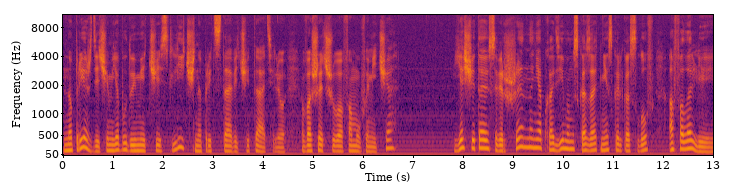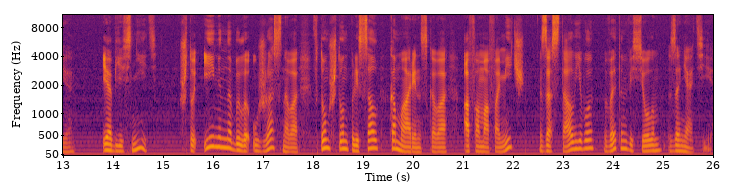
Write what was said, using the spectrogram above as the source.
Но прежде чем я буду иметь честь лично представить читателю вошедшего Фому Фомича, я считаю совершенно необходимым сказать несколько слов о Фалалее и объяснить, что именно было ужасного в том, что он плясал Камаринского, а Фома Фомич застал его в этом веселом занятии.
